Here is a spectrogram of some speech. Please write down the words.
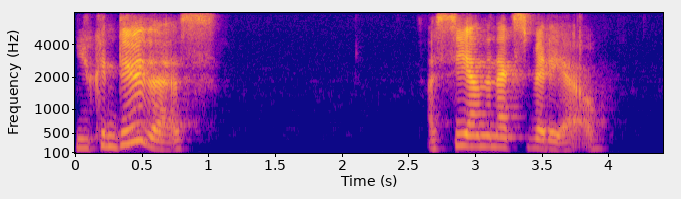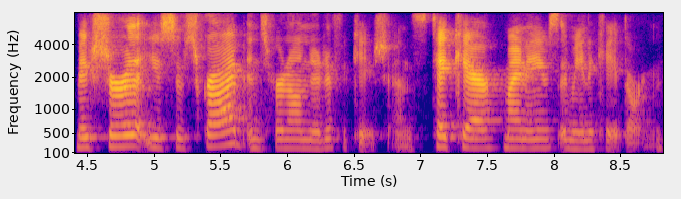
You can do this. I'll see you on the next video. Make sure that you subscribe and turn on notifications. Take care. My name's Amena Kay Thornton.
